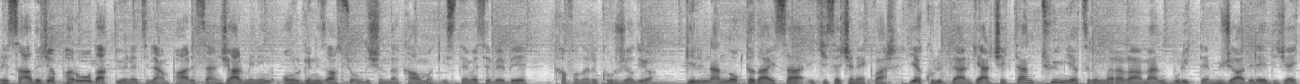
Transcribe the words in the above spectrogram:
ve sadece para odaklı yönetilen Paris Saint Germain'in organizasyon dışında kalmak isteme sebebi kafaları kurcalıyor. Gelinen noktada ise iki seçenek var. Ya kulüpler gerçekten tüm yatırımlara rağmen bu ligde mücadele edecek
